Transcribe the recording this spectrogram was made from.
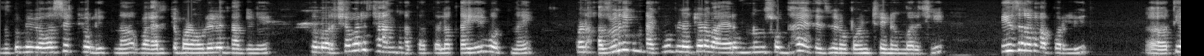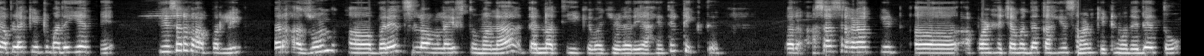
जर तुम्ही व्यवस्थित ठेवलीत ना वायरचे बनवलेले दागिने तर वर्षभर छान राहतात. त्याला काहीही होत नाही. पण अजून एक मायक्रोप्लेटेड वायर म्हणून सुद्धा येते झिरो पॉईंट थ्री नंबरची. ती जर वापरली ती आपल्या किटमध्ये येते. ती जर वापरली तर अजून बरेच लॉंग लाईफ तुम्हाला त्या नथी किंवा ज्वेलरी आहे ते टिकते. तर असा सगळा किट आपण ह्याच्यामध्ये काही सामान किटमध्ये देतो.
